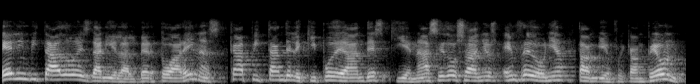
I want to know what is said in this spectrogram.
El invitado es Daniel Alberto Arenas, capitán del equipo de Andes, quien hace dos años en Fredonia también fue campeón.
